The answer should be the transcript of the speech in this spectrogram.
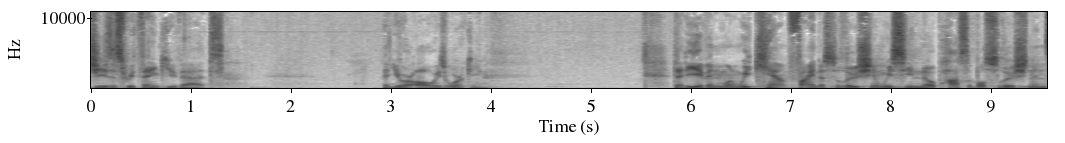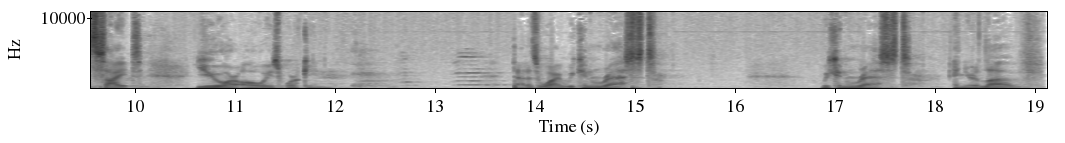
Jesus, we thank you that, that you are always working. That even when we can't find a solution, we see no possible solution in sight, you are always working. That is why we can rest. We can rest in your love,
